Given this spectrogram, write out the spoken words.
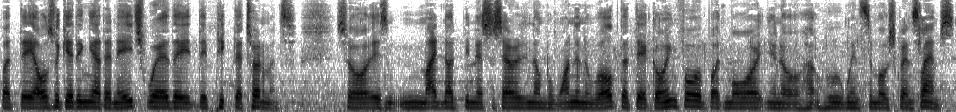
But they're also getting at an age where they, they pick their tournaments. So it might not be necessarily number one in the world that they're going for, but more, you know, who wins the most Grand Slams.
